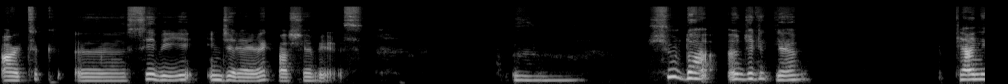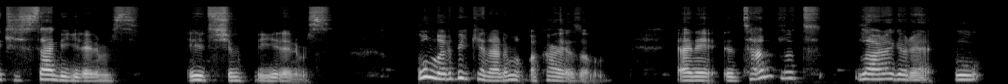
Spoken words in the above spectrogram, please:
artık CV'yi inceleyerek başlayabiliriz. Şurada öncelikle kendi kişisel bilgilerimiz, iletişim bilgilerimiz. Bunları bir kenarda mutlaka yazalım. Yani e, template'lara göre bu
